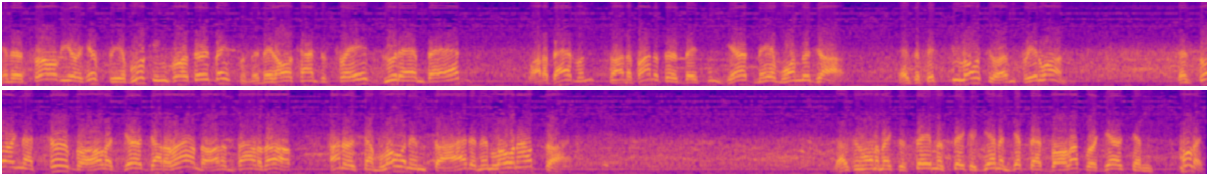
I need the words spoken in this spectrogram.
in a 12-year history of looking for a third baseman. They made all kinds of trades, good and bad. A lot of bad ones trying to find a third baseman. Garrett may have won the job. There's a pitch too low to him, three and one. Since throwing that curveball that Garrett got around on and fouled it off, Hunter has come low and inside and then low and outside. Doesn't want to make the same mistake again and get that ball up where Garrett can pull it.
